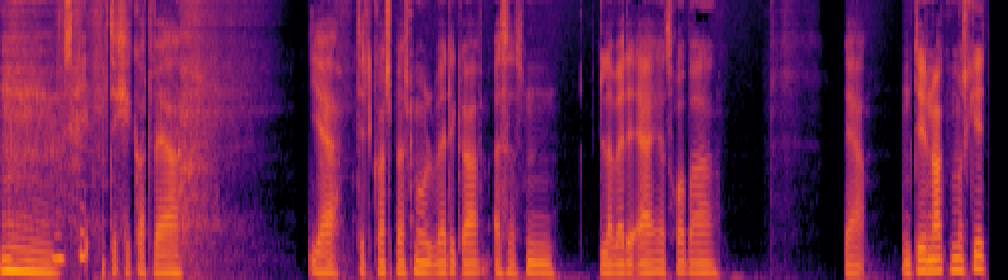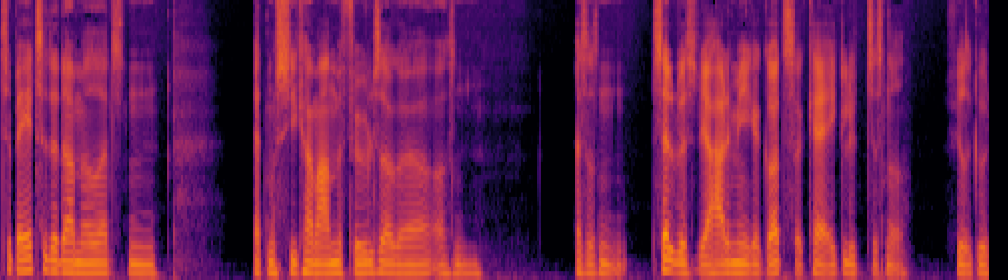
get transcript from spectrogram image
Mm, måske? det kan godt være... Ja, det er et godt spørgsmål, hvad det gør. Altså sådan, eller hvad det er. Jeg tror bare... Ja, men det er nok måske tilbage til det der med, at, sådan, at musik har meget med følelser at gøre. Og sådan, altså sådan, selv hvis jeg har det mega godt, så kan jeg ikke lytte til sådan noget feel good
